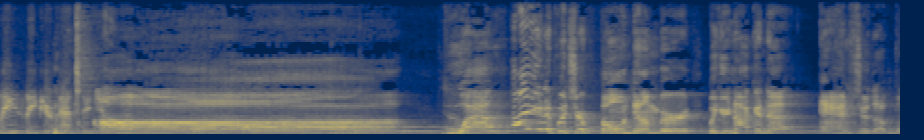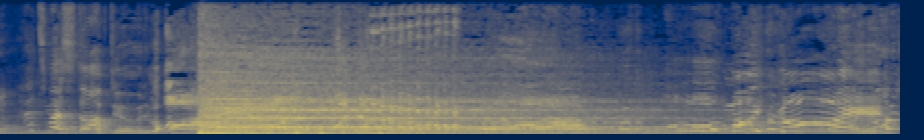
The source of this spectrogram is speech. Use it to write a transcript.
Please leave your message. Aww. Wow. How are you gonna put your phone number, but you're not gonna answer the phone? That's messed up, dude. Oh my god!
